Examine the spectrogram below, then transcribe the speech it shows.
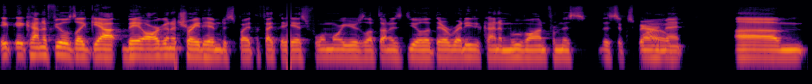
it, it kind of feels like yeah they are going to trade him despite the fact that he has four more years left on his deal that they're ready to kind of move on from this this experiment. Wow. Um,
